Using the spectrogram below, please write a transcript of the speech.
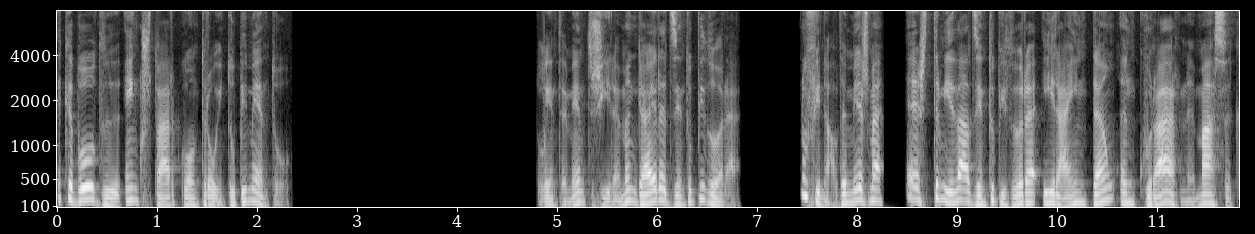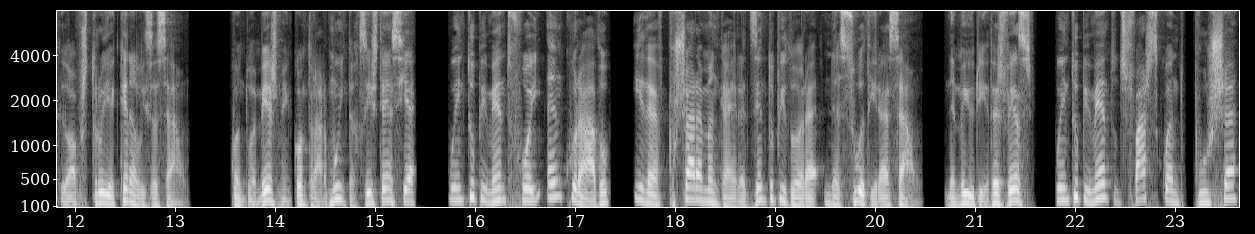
acabou de encostar contra o entupimento. Lentamente gira a mangueira desentupidora. No final da mesma, a extremidade desentupidora irá então ancorar na massa que obstrui a canalização. Quando a mesma encontrar muita resistência, o entupimento foi ancorado e deve puxar a mangueira desentupidora na sua direção. Na maioria das vezes, o entupimento desfaz-se quando puxa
